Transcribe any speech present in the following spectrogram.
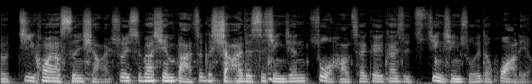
有计划要生小孩，所以是不是要先把这个小孩的事情先做好，才可以开始进行所谓的化疗？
